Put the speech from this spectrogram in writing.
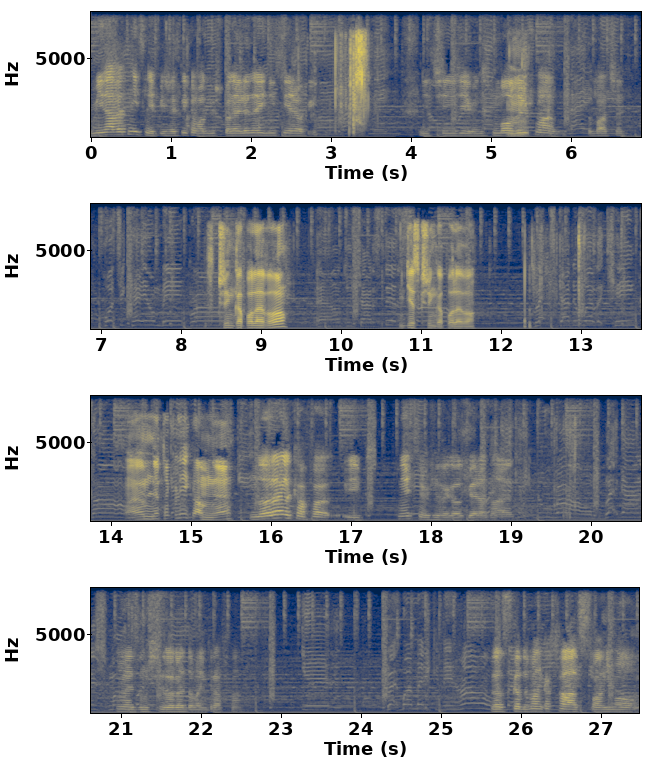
Mi nawet nic nie pisze, klikam odbierz pelerynę i nic nie robi. Nic się nie dzieje, więc może Mm. już mam. Zobaczę. Skrzynka po lewo? Gdzie skrzynka po lewo? Ale mnie to klikam, nie? No relka X. Nie chcę mi się tego odbierać nawet. No muszę się do Minecrafta. Teraz zgadywanka hasła, nie mogę.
